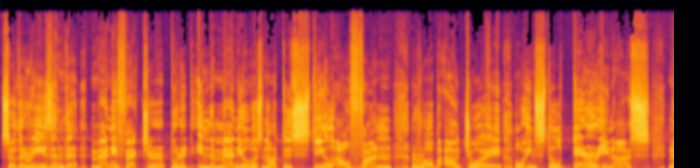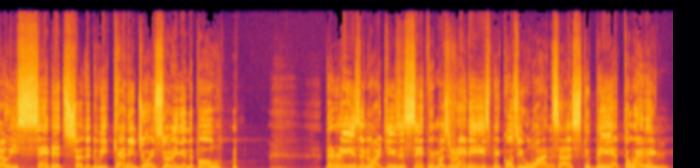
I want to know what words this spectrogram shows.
So, the reason the manufacturer put it in the manual was not to steal our fun, rob our joy, or instill terror in us. No, he said it so that we can enjoy swimming in the pool. the reason why Jesus said we must ready is because he wants us to be at the wedding.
